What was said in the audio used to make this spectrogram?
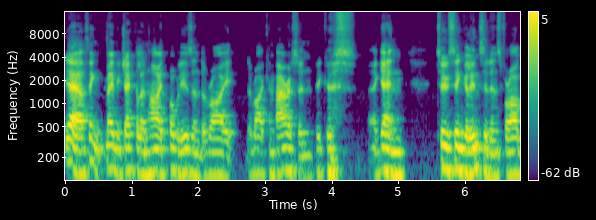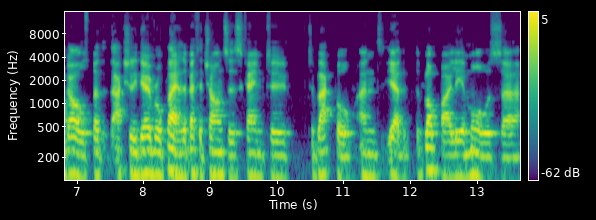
Yeah, I think maybe Jekyll and Hyde probably isn't the right the right comparison because again, two single incidents for our goals, but actually the overall play and the better chances came to to Blackpool. And yeah, the, the block by Liam Moore was uh,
